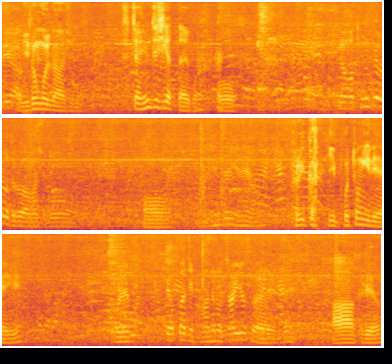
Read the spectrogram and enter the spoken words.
어, 이런 걸 다 하시네. 진짜 힘드시겠다 이거. 오. 뼈가 통뼈로 들어와가지고 어. 많이 힘들긴 해요. 그러니까 이 보통 일이야 이게. 원래 뼈까지 반으로 잘려서 해야 되는데 아 그래요?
